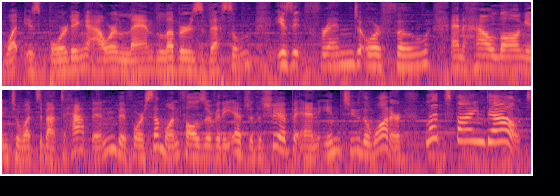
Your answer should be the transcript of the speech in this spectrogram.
What is boarding our landlubber's vessel? Is it friend or foe? And how long into what's about to happen before someone falls over the edge of the ship and into the water? Let's find out!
